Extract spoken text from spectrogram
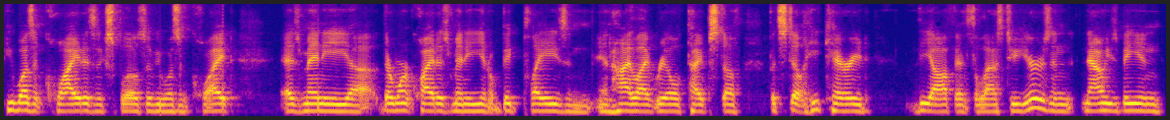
he wasn't quite as explosive. He wasn't quite as many. Uh, there weren't quite as many you know big plays and, and highlight reel type stuff. But still, he carried the offense the last two years, and now he's being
